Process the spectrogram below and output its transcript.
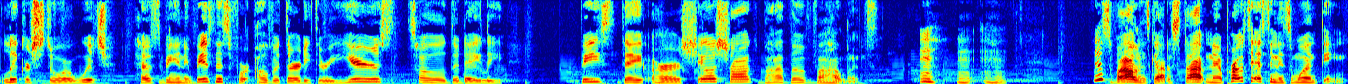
Liquor Store, which has been in business for over 33 years, told the Daily Beast they are shell shocked by the violence. Mm-mm-mm. This violence got to stop. Now, protesting is one thing.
